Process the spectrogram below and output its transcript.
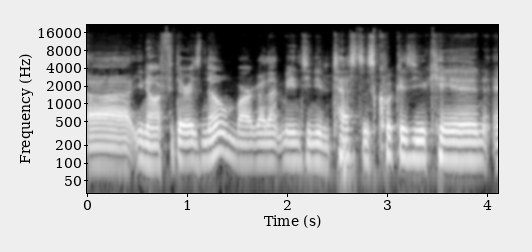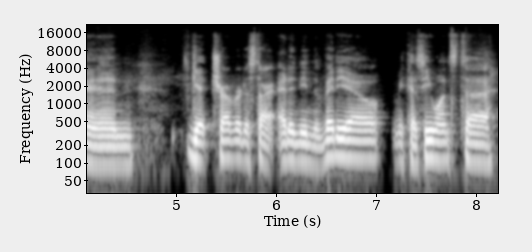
uh, you know, if there is no embargo, that means you need to test as quick as you can and get Trevor to start editing the video because he wants to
